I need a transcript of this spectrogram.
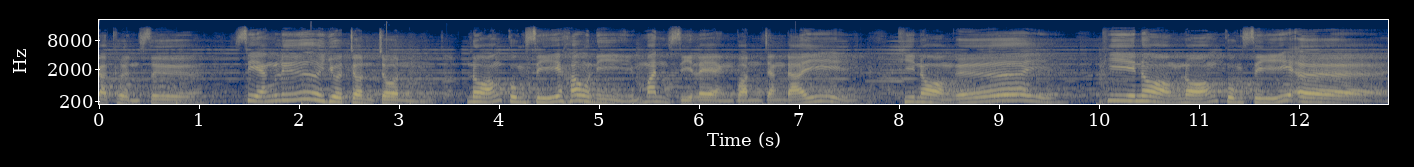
กะเขินซื้อ เสียงลืออยู่จนจน หนองกรุงศรีเฮ้านี่ มันสีแรงบอนจังไดพี่น้องเอ้ย พี่น้องหนองกรุงศรีเอ้ย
